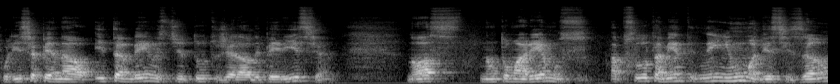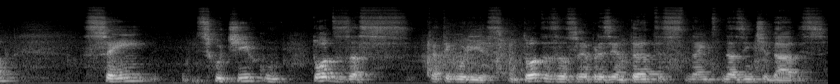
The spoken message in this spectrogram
Polícia Penal e também o Instituto Geral de Perícia, nós não tomaremos absolutamente nenhuma decisão sem discutir com todas as categorias, com todas as representantes das entidades.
